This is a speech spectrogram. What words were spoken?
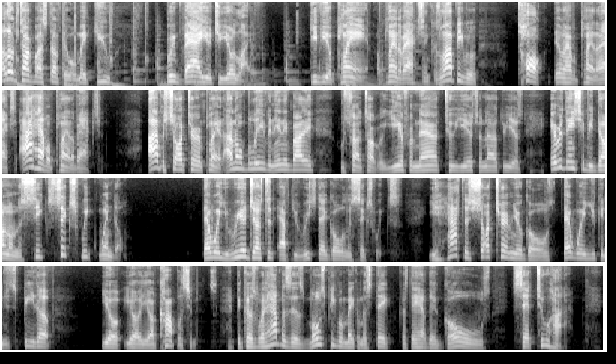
I love to talk about stuff that will make you bring value to your life, give you a plan, a plan of action. Because a lot of people talk, they don't have a plan of action. I have a plan of action. I have a short term plan. I don't believe in anybody who's trying to talk a year from now, two years from now, three years. Everything should be done on a six, six week window. That way you readjust it after you reach that goal in six weeks. You have to short term your goals. That way you can speed up your your your accomplishments. Because what happens is most people make a mistake because they have their goals set too high.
